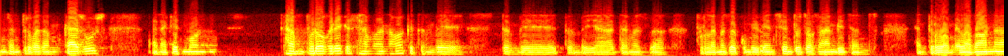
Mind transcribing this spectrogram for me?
ens hem trobat amb casos en aquest món tan progre que sembla no? que també, també, també hi ha temes de problemes de convivència en tots els àmbits, en, entre l'home i la dona,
